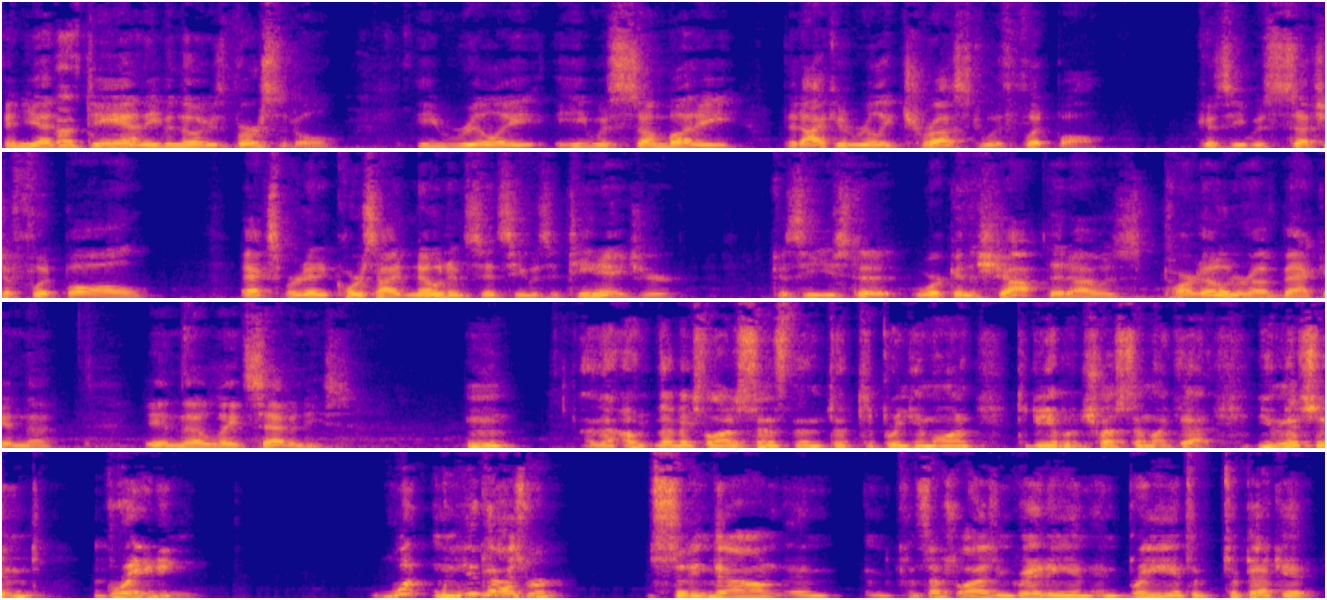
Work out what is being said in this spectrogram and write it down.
And yet Dan, even though he was versatile, he really, he was somebody that I could really trust with football because he was such a football expert. And of course, I'd known him since he was a teenager because he used to work in the shop that I was part owner of back in the, in the late seventies. Mm that, that makes a lot of sense then to, to bring him on to be able to trust him like that. You mentioned grading. What when you guys were sitting down and, and conceptualizing grading and, and, bringing it to, to Beckett,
